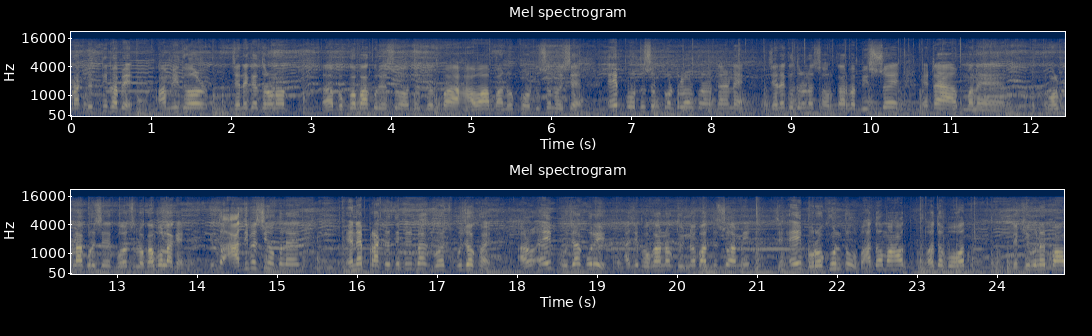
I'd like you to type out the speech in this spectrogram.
প্ৰাকৃতিকভাৱে আমি ধৰ যেনেকৈ ধৰণৰ আহ, বসবাস কৰি আছোঁ য'ত বা হাৱা পানী প্ৰদূষণ হৈছে এই প্ৰদূষণ কণ্ট্ৰলৰ কৰাৰ কাৰণে যেনেকৈ ধৰণৰ চৰকাৰ বা বিশ্বই এটা মানে কল্পনা কৰিছে গছ লগাব লাগে। কিন্তু আদিবাসীসকলে এনে প্ৰাকৃতিক বা গছ পূজক হয়। আৰু এই পূজা কৰি আজি ভগৱানক ধন্যবাদ দিছোঁ আমি যে এই বৰষুণটো ভাদ মাহত হয়তো বহুত দেখিবলৈ পাওঁ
